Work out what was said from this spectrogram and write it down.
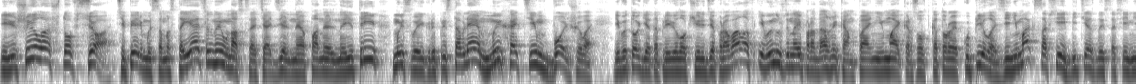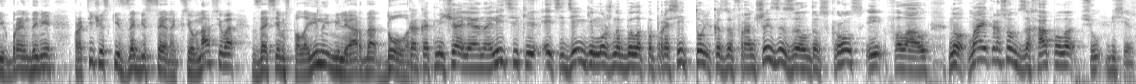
и решила, что все, теперь мы самостоятельные, у нас, кстати, отдельная панель на E3, мы свои игры представляем, мы хотим большего. И в итоге это привело к череде провалов и вынужденной продажи компании Microsoft, которая купила ZeniMax со всей Bethesda и со всеми их брендами практически за бесценок, всего-навсего за 7,5 миллиарда долларов. Как отмечали аналитики, эти деньги можно было попросить только за франшизы The Elder Scrolls и Fallout. Но Microsoft захапала всю Bethesda.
